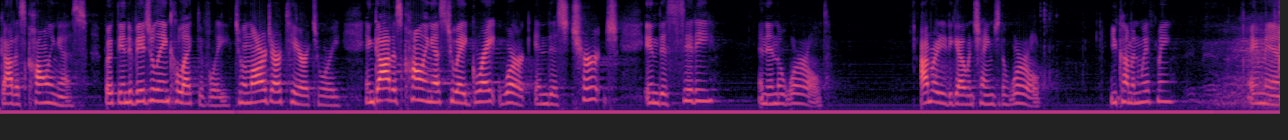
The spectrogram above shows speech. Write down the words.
God is calling us, both individually and collectively, to enlarge our territory. And God is calling us to a great work in this church, in this city, and in the world. I'm ready to go and change the world. You coming with me? Amen.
